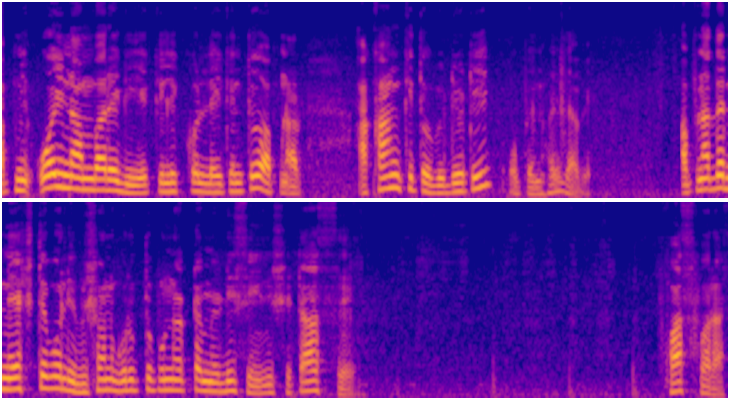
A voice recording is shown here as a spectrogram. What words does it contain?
আপনি ওই নাম্বারে গিয়ে ক্লিক করলেই কিন্তু আপনার আকাঙ্ক্ষিত ভিডিওটি ওপেন হয়ে যাবে। আপনাদের নেক্সটে বলি, ভীষণ গুরুত্বপূর্ণ একটা মেডিসিন সেটা হচ্ছে ফসফরাস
